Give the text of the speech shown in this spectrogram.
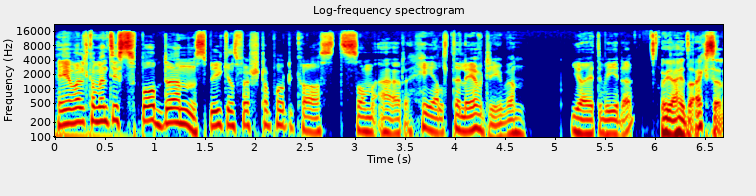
Hej och välkommen till Spodden, Spikens första podcast som är helt elevdriven. Jag heter Vida. Och jag heter Axel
